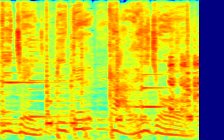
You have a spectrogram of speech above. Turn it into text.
DJ Peter Carrillo.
